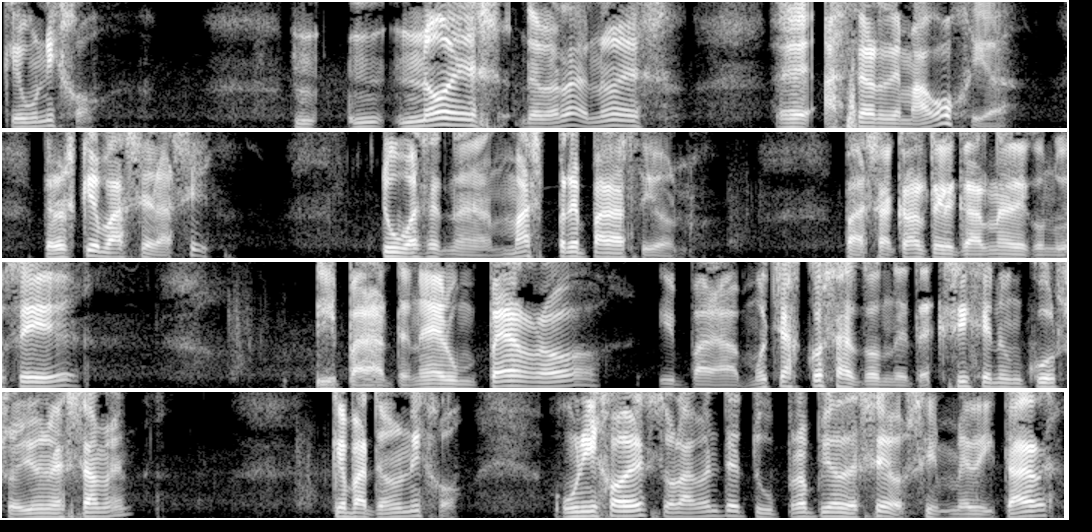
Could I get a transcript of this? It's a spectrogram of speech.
que un hijo. No es, de verdad, no es eh, hacer demagogia, pero es que va a ser así. Tú vas a tener más preparación para sacarte el carnet de conducir y para tener un perro y para muchas cosas donde te exigen un curso y un examen que para tener un hijo. Un hijo es solamente tu propio deseo, sin meditar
